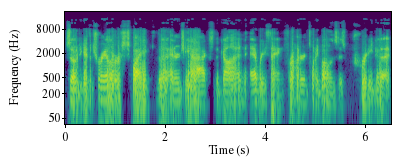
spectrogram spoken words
So to get the trailer, Spike, the energy axe, the gun, everything for 120 bones is pretty good.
